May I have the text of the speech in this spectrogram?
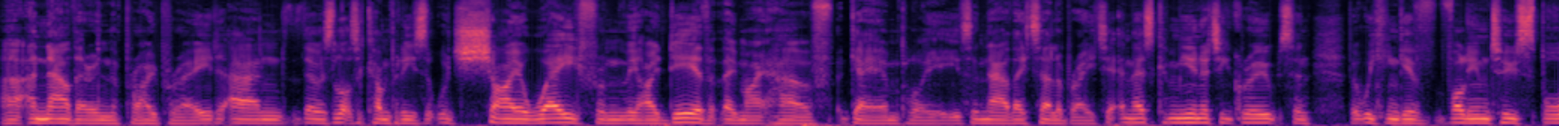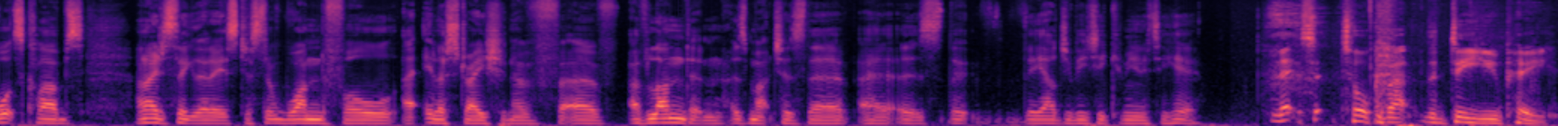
uh, and now they're in the Pride Parade. And there was lots of companies that would shy away from the idea that they might have gay employees, and now they celebrate it. And there's community groups, and that we can give Volume Two sports clubs. And I just think that it's just a wonderful uh, illustration of, of of London as much as the uh, as the the LGBT community here. Let's talk about the DUP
